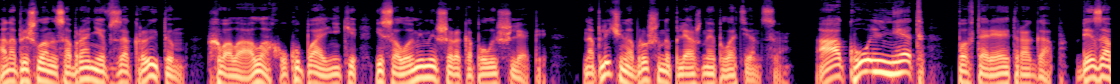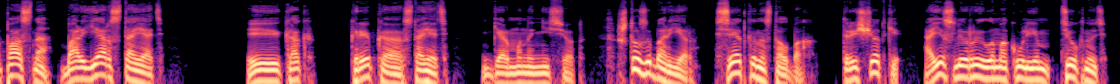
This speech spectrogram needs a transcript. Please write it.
Она пришла на собрание в закрытом, хвала Аллаху, купальнике и соломенной широкополой шляпе. На плечи наброшено пляжное полотенце. «А куль нет», — повторяет Рогаб. «Безопасно, барьер стоять». «И как? Крепко стоять?» Германа несет. «Что за барьер? Сетка на столбах? Трещотки? А если рылом акульем тюкнуть?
